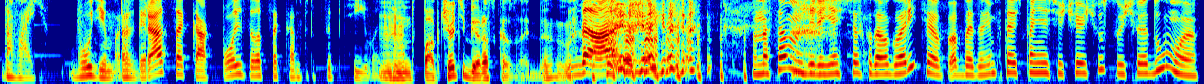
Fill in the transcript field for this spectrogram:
давай, будем разбираться, как пользоваться контрацептивами. Пап, что тебе рассказать, да? Да. Но на самом деле, я сейчас, когда вы говорите об этом, я пытаюсь понять, что я чувствую, что я думаю.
